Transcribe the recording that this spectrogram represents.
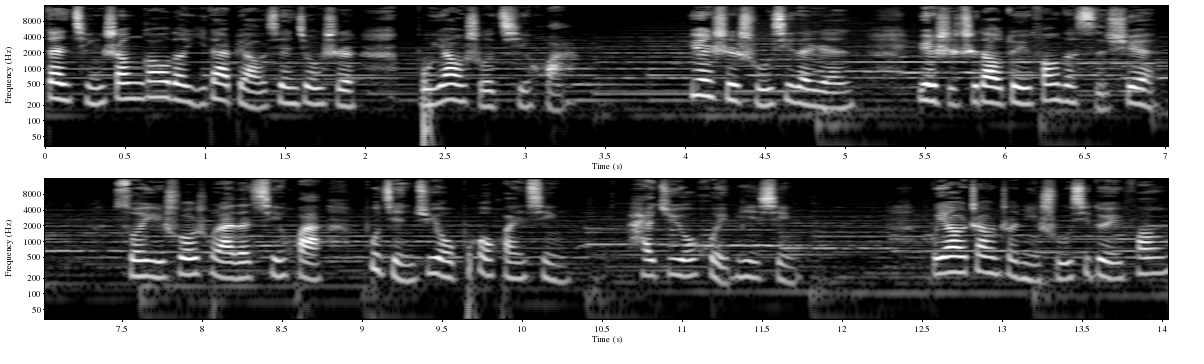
但情商高的一大表现就是不要说气话。越是熟悉的人，越是知道对方的死穴，所以说出来的气话不仅具有破坏性，还具有毁灭性。不要仗着你熟悉对方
